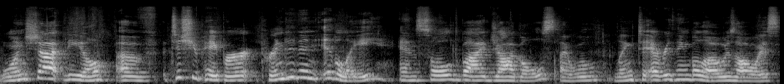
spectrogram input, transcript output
one shot deal of tissue paper printed in Italy and sold by Joggles. I will link to everything below as always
